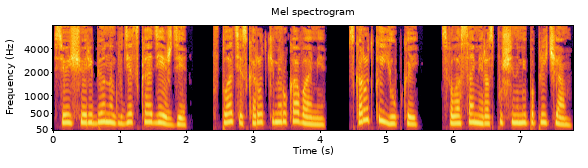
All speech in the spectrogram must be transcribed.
Все еще ребенок в детской одежде, в платье с короткими рукавами, с короткой юбкой, с волосами распущенными по плечам.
